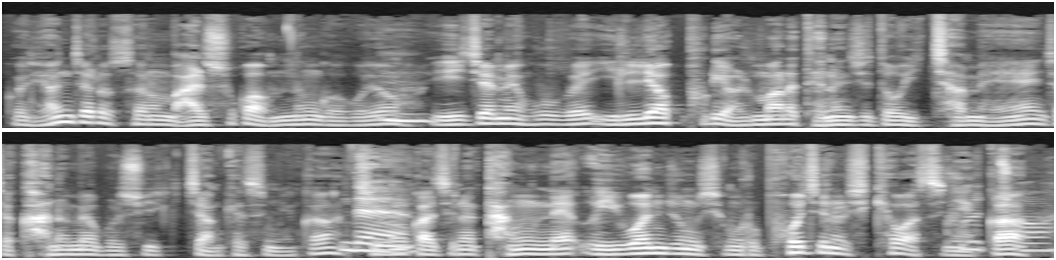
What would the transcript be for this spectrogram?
그 현재로서는 알 수가 없는 거고요. 음. 이재명 후보의 인력풀이 얼마나 되는지도 이참에 이제 가늠해 볼 수 있지 않겠습니까? 네. 지금까지는 당내 의원 중심으로 포진을 시켜왔으니까 그렇죠.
